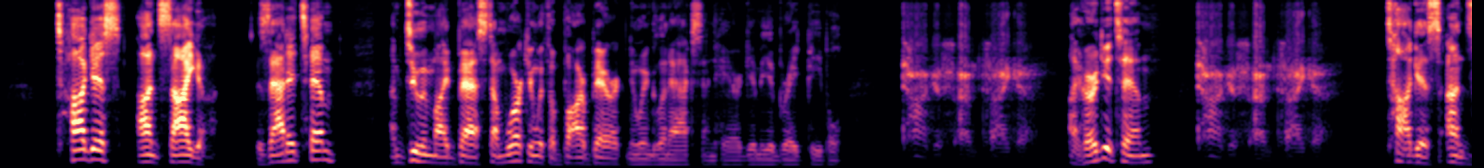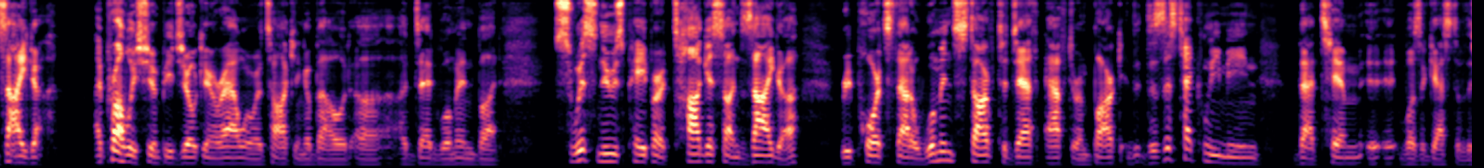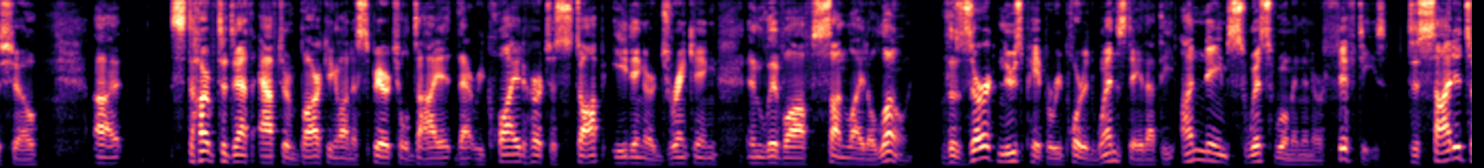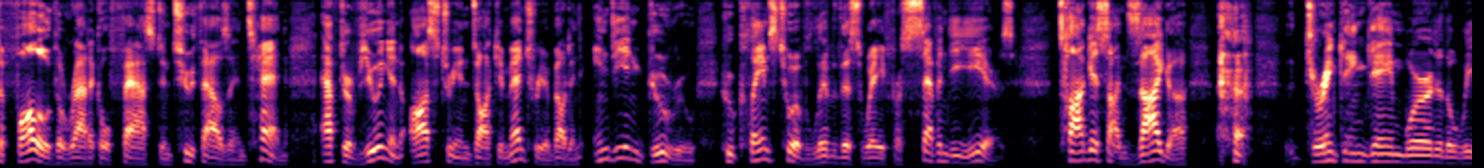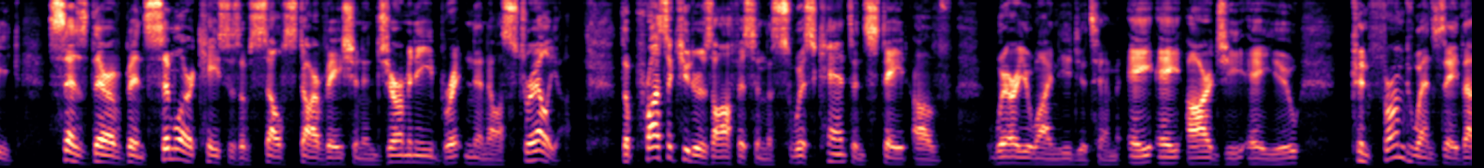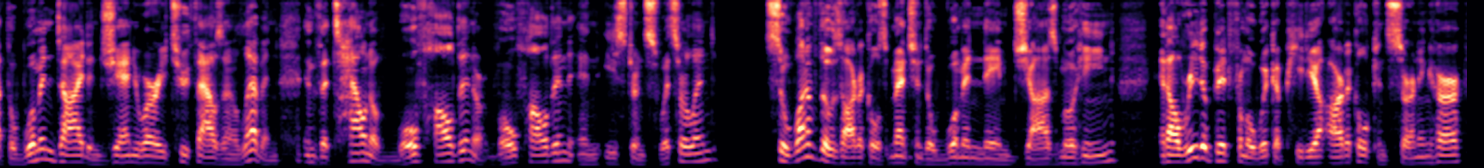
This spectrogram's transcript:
Tages Anzeiger. Is that it, Tim? I'm doing my best. I'm working with a barbaric New England accent here. Give me a break, people. Tagesanzeiger. I heard you, Tim. Tagesanzeiger. Tagesanzeiger. I probably shouldn't be joking around when we're talking about uh, a dead woman, but Swiss newspaper Tagesanzeiger reports that a woman starved to death after embarking. Does this technically mean that Tim was a guest of the show? Uh, starved to death after embarking on a spiritual diet that required her to stop eating or drinking and live off sunlight alone. The Zurich newspaper reported Wednesday that the unnamed Swiss woman in her 50s decided to follow the radical fast in 2010 after viewing an Austrian documentary about an Indian guru who claims to have lived this way for 70 years. Tagesanzeiger, drinking game word of the week, says there have been similar cases of self starvation in Germany, Britain, and Australia. The prosecutor's office in the Swiss canton state of, where are you? I need you, Tim, A A R G A U, confirmed Wednesday that the woman died in January 2011 in the town of Wolfhalden or Wolfhalden in eastern Switzerland. So, one of those articles mentioned a woman named Jasmuheen, and I'll read a bit from a Wikipedia article concerning her.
